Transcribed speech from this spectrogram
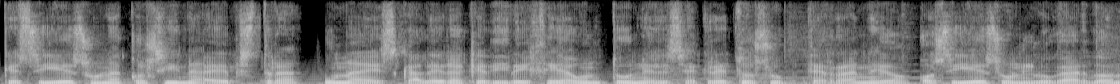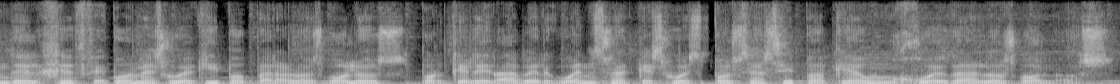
que si es una cocina extra, una escalera que dirige a un túnel secreto subterráneo o si es un lugar donde el jefe pone su equipo para los bolos porque le da vergüenza que su esposa sepa que aún juega a los bolos.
